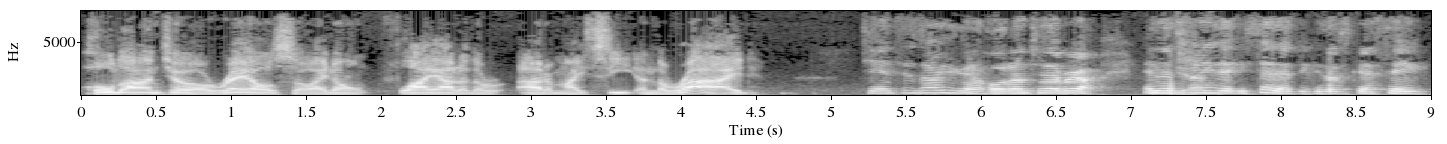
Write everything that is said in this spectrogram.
hold on to a rail so I don't fly out of the out of my seat in the ride, chances are you're going to hold on to that rail. And that's Yeah. funny that you said that because I was going to say,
